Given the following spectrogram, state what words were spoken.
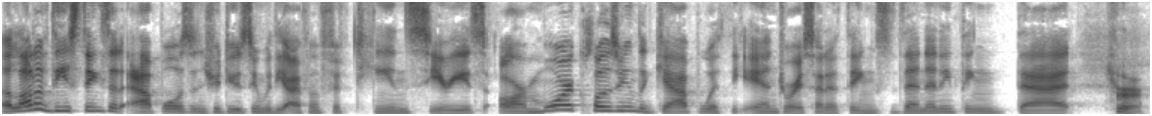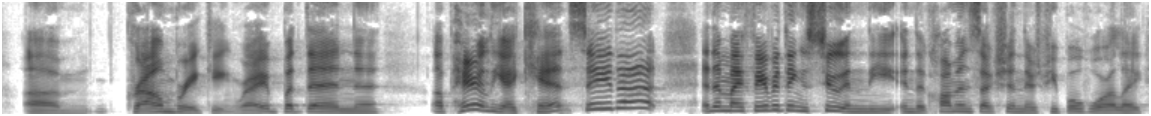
a lot of these things that Apple is introducing with the iPhone 15 series are more closing the gap with the Android side of things than anything that sure um groundbreaking, right? But then apparently I can't say that. And then my favorite thing is too in the in the comment section, there's people who are like,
